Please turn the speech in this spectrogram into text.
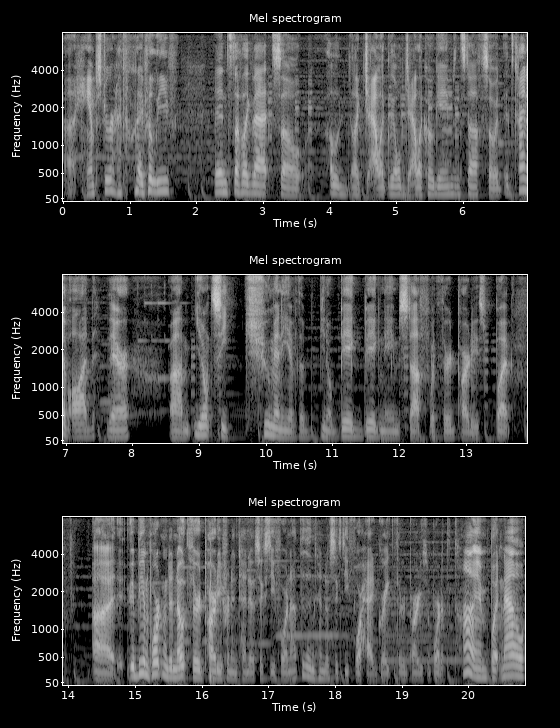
uh, Hamster, I believe, and stuff like that. So like the old Jaleco games and stuff. So it, it's kind of odd there. Um, you don't see too many of the you know big big name stuff with third parties, but uh, it'd be important to note third party for Nintendo 64. Not that Nintendo 64 had great third party support at the time, but now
